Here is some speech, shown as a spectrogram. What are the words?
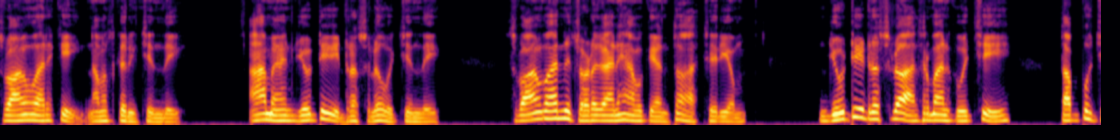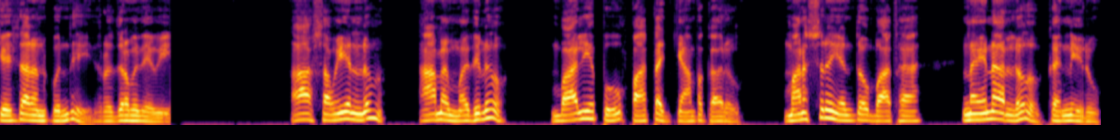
స్వామివారికి నమస్కరించింది. ఆమె డ్యూటీ డ్రెస్సులో వచ్చింది. స్వామివారిని చూడగానే ఆమెకు ఎంతో ఆశ్చర్యం. డ్యూటీ డ్రెస్సులో ఆశ్రమానికి వచ్చి తప్పు చేశారనుకుంది రుద్రమదేవి. ఆ సమయంలో ఆమె మదిలో బాల్యపు పాత జ్ఞాపకాలు మనస్సును ఎంతో బాధ నయనాల్లో కన్నీరు.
